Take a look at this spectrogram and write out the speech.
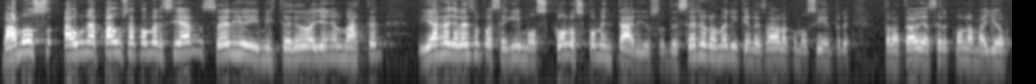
Vamos a una pausa comercial, Sergio y Misterio allá en el máster, y al regreso pues seguimos con los comentarios de Sergio Romero y quien les habla como siempre, tratado de hacer con la mayor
